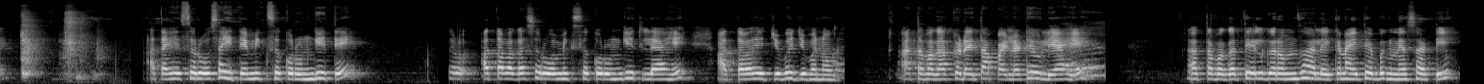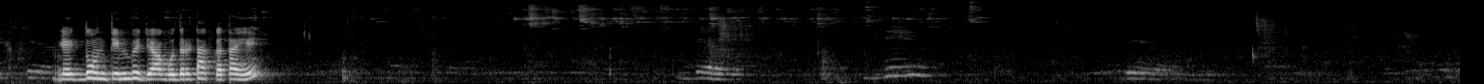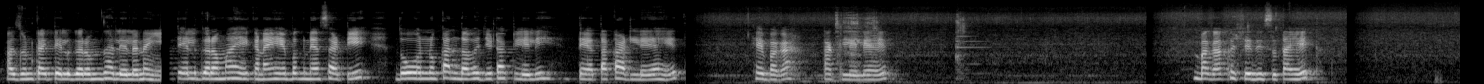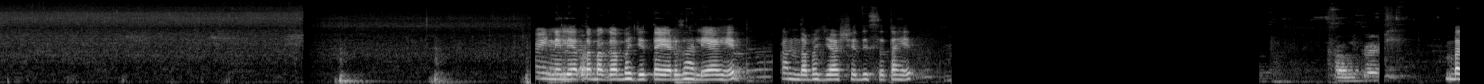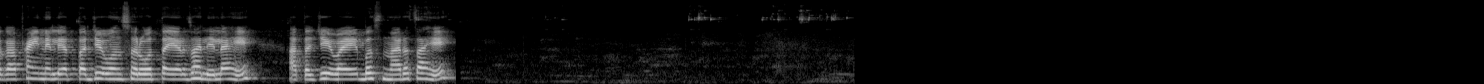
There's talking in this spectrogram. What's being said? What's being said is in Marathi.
आता हे सर्व साहित्य मिक्स करून घेते. तर आता बघा सर्व मिक्स करून घेतले आहे. आता ह्याची भजी बनवते आता बघा कढई तापायला ठेवली आहे. आता बघा तेल गरम झालंय की नाही ते बघण्यासाठी एक दोन तीन भजी अगोदर टाकत आहे. अजून काही तेल गरम झालेलं नाही तेल गरम आहे का नाही हे बघण्यासाठी दोन कांदा भजी टाकलेली ते आता काढलेले आहेत. हे बघा टाकलेले आहेत. बघा कसे दिसत आहेत. फायनली आता बघा भजी तयार झाले आहेत. कांदा भजी असे दिसत आहेत. बघा फायनली आता जेवण सर्व तयार झालेलं आहे. आता जेवाय बसणारच आहे.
